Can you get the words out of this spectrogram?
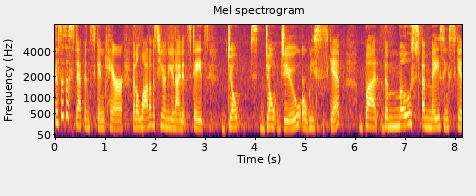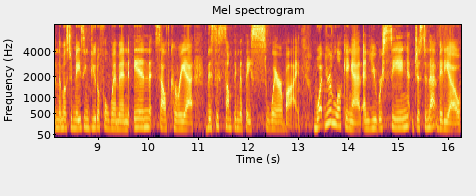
this is a step in skincare that a lot of us here in the United States don't, don't do or we skip. But the most amazing skin, the most amazing beautiful women in South Korea, this is something that they swear by. What you're looking at, and you were seeing just in that video,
